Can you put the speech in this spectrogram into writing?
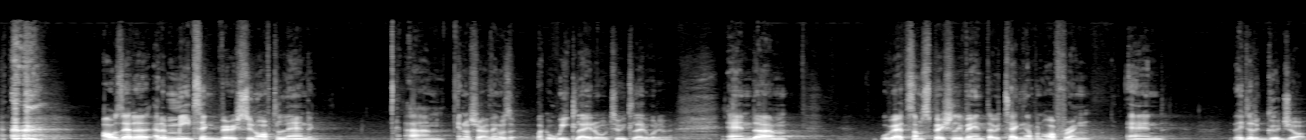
I was at a, at a meeting very soon after landing um, in Australia. I think it was like a week later or two weeks later, whatever. And um, we were at some special event. They were taking up an offering, and they did a good job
